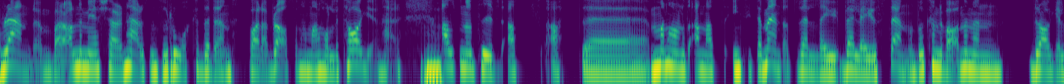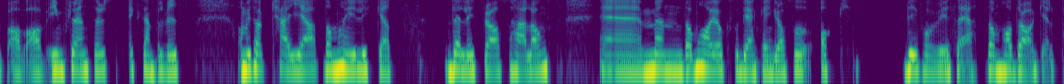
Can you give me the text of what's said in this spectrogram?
random, bara men jag kör den här och sen så råkade den vara bra, sen har man hållit tag i den här. Mm. Alternativt att, att eh, man har något annat incitament att välja, välja just den och då kan det vara nej, men, draghjälp av, av influencers exempelvis. Om vi tar Kaja, de har ju lyckats väldigt bra så här långt. Eh, men de har ju också Bianca Ingrosso och det får vi säga att de har draghjälp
